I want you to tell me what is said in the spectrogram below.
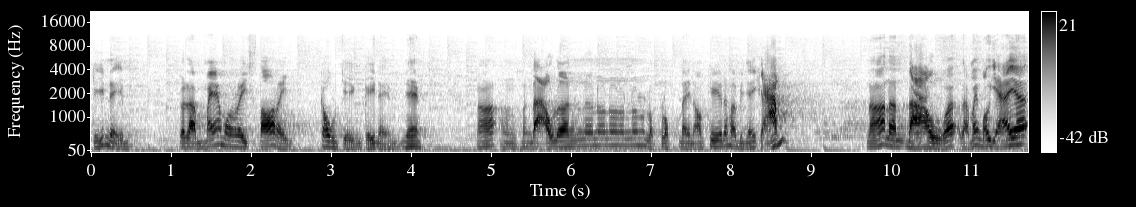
kỷ niệm. Gọi là memory story câu chuyện kỷ niệm nha đó ừ, thằng đạo lên nó, nó, nó, nó lục lục này nọ kia nó hơi bị nhạy cảm. Nó nên đào á là mấy bảo vệ á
